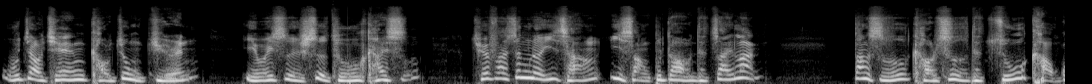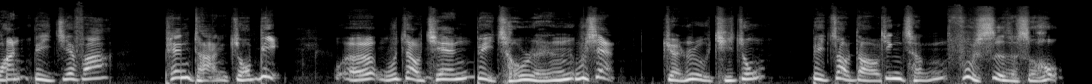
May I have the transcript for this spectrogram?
吴兆谦考中举人，以为是仕途开始，却发生了一场意想不到的灾难。当时考试的主考官被揭发偏袒作弊，而吴兆谦被仇人诬陷，卷入其中。被召到京城复试的时候，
